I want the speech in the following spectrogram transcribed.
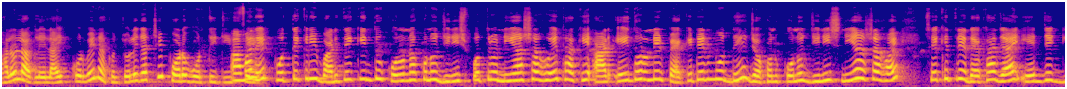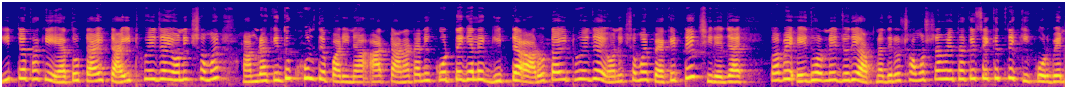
ভালো লাগলে লাইক করবেন। এখন চলে যাচ্ছি পরবর্তী টিপস। আমাদের প্রত্যেকেরই বাড়িতে কিন্তু কোনো না কোনো জিনিসপত্র নিয়ে আসা হয়ে থাকে। আর এই ধরনের প্যাকেটের মধ্যে যখন কোনো জিনিস নিয়ে আসা হয় সেক্ষেত্রে দেখা যায় এর যে গিটটা থাকে এতটাই টাইট হয়ে যায় অনেক সময়, আমরা কিন্তু খুলতে পারি না। আর টানাটানি করতে গেলে গিটটা আরও টাইট হয়ে যায়, অনেক সময় প্যাকেটটাই ছিঁড়ে যায়। তবে এই ধরনের যদি আপনাদেরও সমস্যা হয়ে থাকে, সেক্ষেত্রে কি করবেন?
